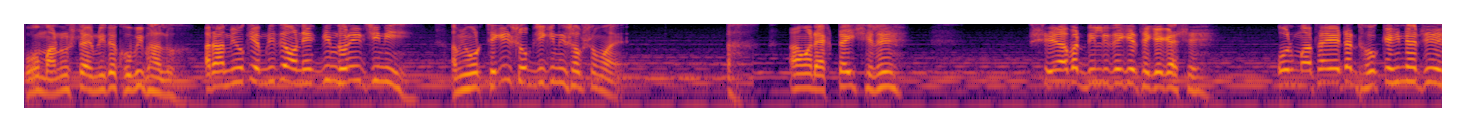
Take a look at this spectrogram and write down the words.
ও মানুষটা এমনিতে খুবই ভালো। আর আমি ওকে এমনিতে অনেক দিন ধরেই চিনি। আমি ওর থেকেই সবজি কিনি সব সময় আমার একটাই ছেলে। সে আবার দিল্লি থেকে থেকে গেছে। ওর মাথায় এটা ঢোকেই না যে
